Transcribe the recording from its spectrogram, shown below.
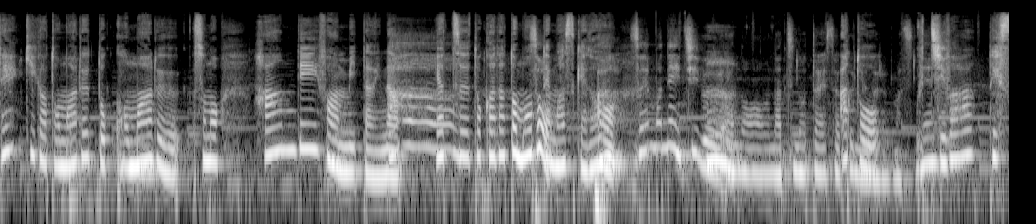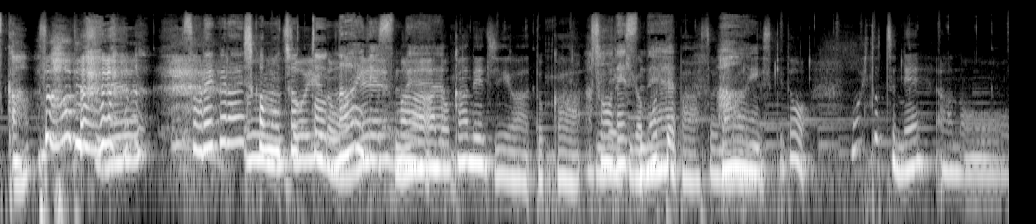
電気が止まると困る、そのハンディファンみたいなやつとかだと思ってますけど。それもね一部、うん、あの夏の対策になりますね。うちわですか？そうですね。それぐらいしかもちょっとないですね。うん、ね。まあ、あの乾電池がとか電気が持てばそういうのがあるんですけど、はい、もう一つねあの、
